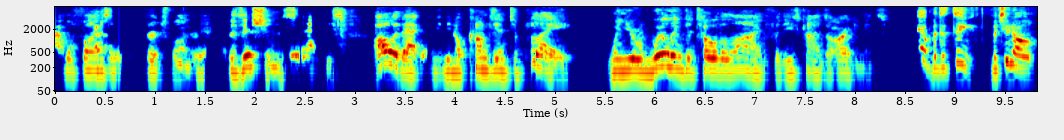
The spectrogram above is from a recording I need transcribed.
travel funds, research funds, positions, all of that, you know, comes into play when you're willing to toe the line for these kinds of arguments. Yeah, but the thing, but you know,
